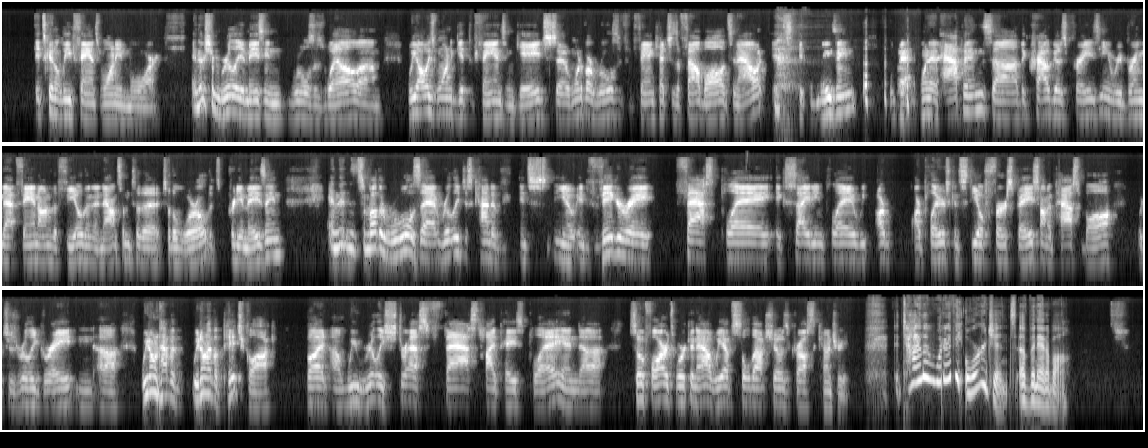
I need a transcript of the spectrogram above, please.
it's going to leave fans wanting more. And there's some really amazing rules as well. Um, we always want to get the fans engaged. So one of our rules, if a fan catches a foul ball, it's an out. It's, it's amazing. when it happens, uh, the crowd goes crazy, and we bring that fan onto the field and announce them to the to the world. It's pretty amazing. And then some other rules that really just kind of you know invigorate fast play, exciting play. We our our players can steal first base on a pass ball, which is really great. And uh, we don't have a we don't have a pitch clock, but um, we really stress fast, high paced play. And uh, so far, it's working out. We have sold out shows across the country. Tyler, what are the origins of Banana Ball?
